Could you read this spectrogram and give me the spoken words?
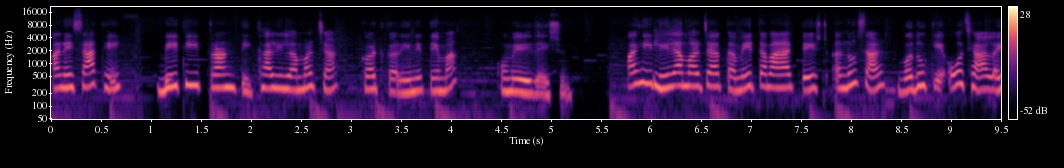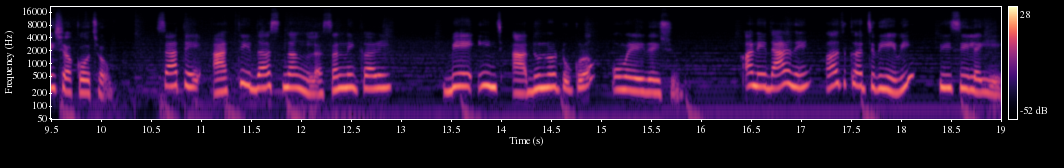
અને સાથે બેથી ત્રણ તીખા લીલા મરચાં કટ કરીને તેમાં ઉમેરી દઈશું. અહીં લીલા મરચાં તમે તમારા ટેસ્ટ અનુસાર વધુ કે ઓછા લઈ શકો છો. સાથે આઠથી દસ નંગ લસણની કળી, બે ઇંચ આદુનો ટુકડો ઉમેરી દઈશું અને દાળને અધકચરી એવી પીસી લઈએ.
